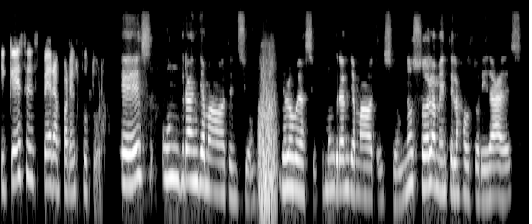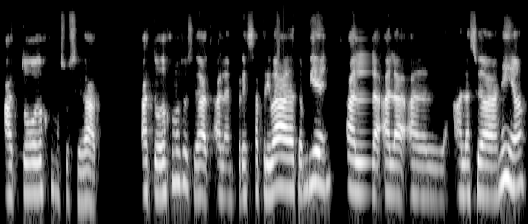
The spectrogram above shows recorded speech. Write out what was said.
y qué se espera para el futuro? Es un gran llamado de atención. Yo lo veo así, como un gran llamado de atención. No solamente las autoridades, a todos como sociedad, a todos como sociedad, a la empresa privada también, a la, a la, a la, ciudadanía,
